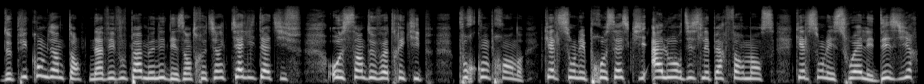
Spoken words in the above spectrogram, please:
Depuis combien de temps n'avez-vous pas mené des entretiens qualitatifs au sein de votre équipe pour comprendre quels sont les process qui alourdissent les performances, quels sont les souhaits, les désirs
